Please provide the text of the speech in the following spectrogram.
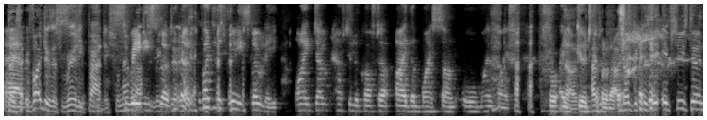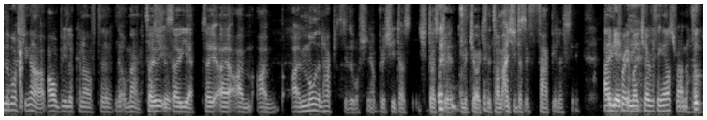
if I do this really badly, she'll never really slow, to do it no, if I do this really slowly, I don't have to look after either my son or my wife for a No, good couple of hours. No, because if she's doing the washing up, I'll be looking after little man. So, so yeah. So I, I'm, I'm, I'm more than happy to do the washing up, but she does, she does do it the majority of the time, and she does it fabulously, and Again, pretty much everything else around the for, house.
